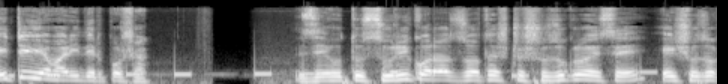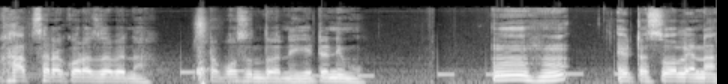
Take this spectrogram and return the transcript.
এইটাই আমার ঈদের পোশাক। যেহেতু চুরি করার যথেষ্ট সুযোগ রয়েছে এই সুযোগ হাতছাড়া করা যাবে না। ওটা পছন্দ হয় নাই এটা নিমু। হুম হুম। এটা চলে না।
